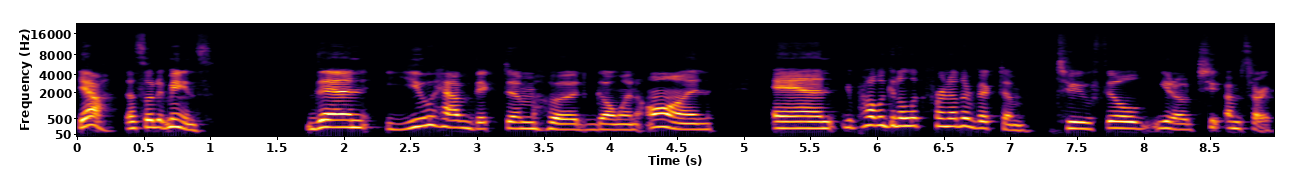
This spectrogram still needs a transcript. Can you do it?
Yeah, that's what it means. Then you have victimhood going on and you're probably going to look for another victim to feel, you know, to I'm sorry,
